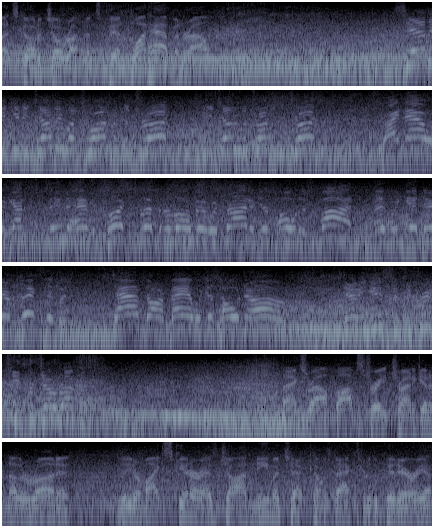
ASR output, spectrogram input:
Let's go to Joe Ruttman's pit. What happened, Ralph? Sammy, can you tell me what's wrong with the truck? Can you tell me what's wrong with the truck? Right now, we got seem to have it clutch slipping a little bit. We're trying to just hold a spot. Maybe we can get in here and fix it, but times aren't bad. We're just holding our own. Danny Houston's the crew chief for Joe Ruttman. Thanks, Ralph. Bob Strait trying to get another run at leader Mike Skinner as John Nemechek comes back through the pit area.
